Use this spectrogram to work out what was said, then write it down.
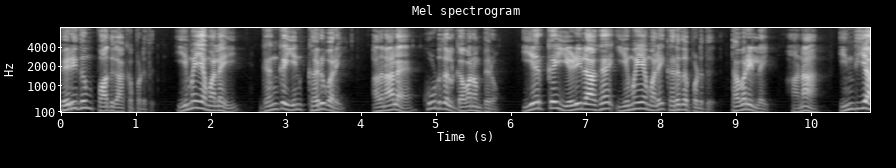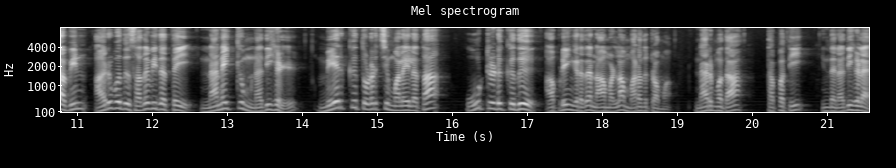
பெரிதும் பாதுகாக்கப்படுது. இமயமலை கங்கையின் கருவறை அதனால கூடுதல் கவனம் பெறும். இயற்கை எழிலாக இமயமலை கருதப்படுது தவறில்லை. ஆனா இந்தியாவின் அறுபது சதவீதத்தை நனைக்கும் நதிகள் மேற்கு தொடர்ச்சி மலையில தான் ஊற்றெடுக்குது அப்படிங்கிறத நாமெல்லாம் மறந்துட்டோமா? நர்மதா தப்பதி இந்த நதிகளை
